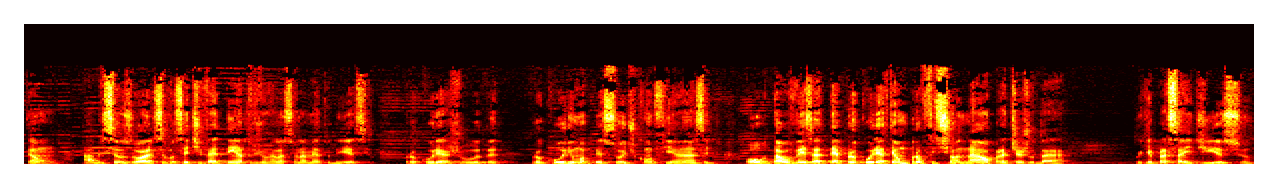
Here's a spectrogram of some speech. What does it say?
Então, abre seus olhos. Se você estiver dentro de um relacionamento desse, procure ajuda, procure uma pessoa de confiança, ou talvez até procure até um profissional para te ajudar. Porque para sair disso,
